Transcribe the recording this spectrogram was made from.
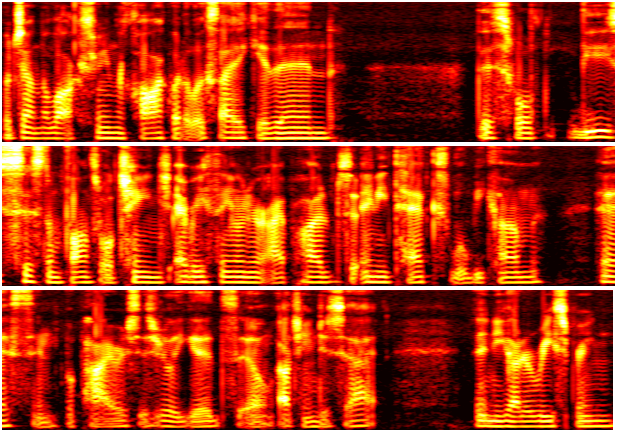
which on the lock screen, the clock, what it looks like, and then this will, these system fonts will change everything on your iPod, so any text will become this, and Papyrus is really good, so I'll change it to that. Then you got a respring,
